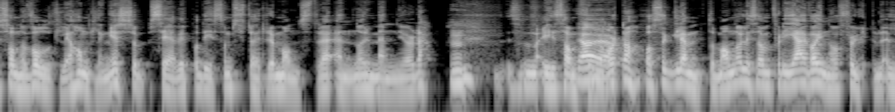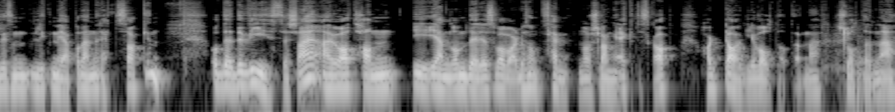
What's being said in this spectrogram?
sånne voldelige handlinger, så ser vi på de som større monstre enn når menn gjør det Mm. i samfunnet Ja, ja. vårt. da. Og så glemte man å liksom Fordi jeg var inne og fulgte liksom litt med på den rettssaken. Og det det viser seg, er jo at han gjennom deres hva var det, sånn 15 års lange ekteskap har daglig voldtatt henne, slått henne,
